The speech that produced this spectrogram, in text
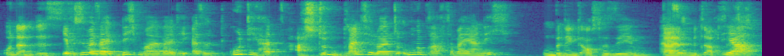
Und dann ist. Ja, beziehungsweise halt nicht mal, weil die, also gut, die hat Ach, stimmt. manche Leute umgebracht, aber ja nicht. Unbedingt aus Versehen. Also, äh, mit Absicht. Ja,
